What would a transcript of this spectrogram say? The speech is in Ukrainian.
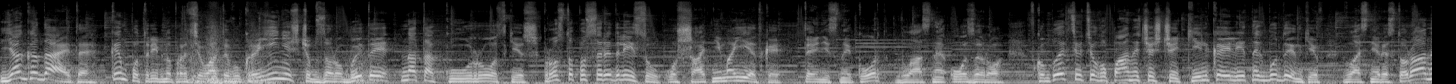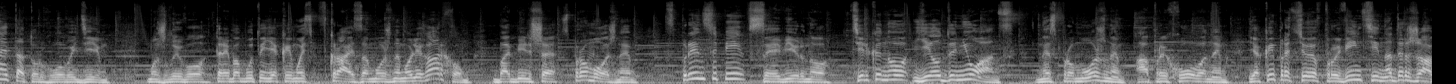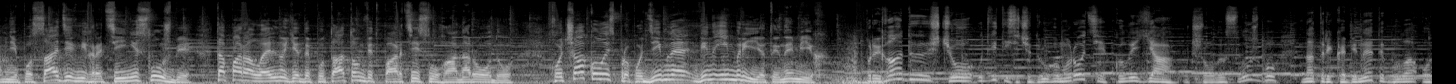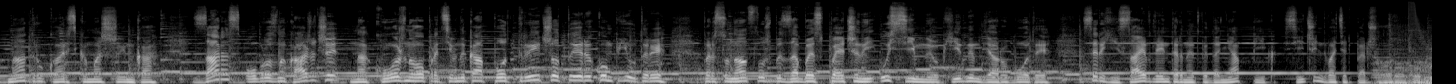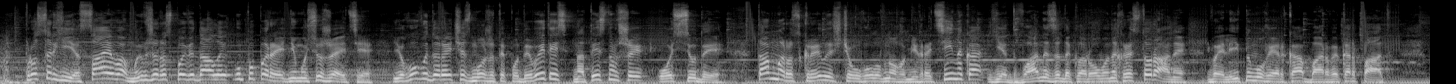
Як гадаєте, ким потрібно працювати в Україні, щоб заробити на таку розкіш? Просто посеред лісу, ошатні маєтки, тенісний корт, власне озеро. В комплекті у цього панича ще кілька елітних будинків, власні ресторани та торговий дім. Можливо, треба бути якимось вкрай заможним олігархом, ба більше спроможним. В принципі, все вірно. Тільки но є один нюанс не спроможним, а прихованим, який працює в провінції на державній посаді в міграційній службі та паралельно є депутатом від партії Слуга народу. Хоча колись про подібне він і мріяти не міг. Пригадую, що у 2002 році, коли я очолив службу, на три кабінети була одна друкарська машинка. Зараз, образно кажучи, на кожного працівника по 3-4 комп'ютери. Персонал служби забезпечений усім необхідним для роботи. Сергій Саєв для інтернет-видання Пік, січень 21-го року. Про Сергія Саєва ми вже розповідали у попередньому сюжеті. Його ви, до речі, зможете подивитись, натиснувши ось сюди. Там ми розкрили, що у головного міграційника є два незадекларованих ресторани в елітному ГРК Барви Карпат.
